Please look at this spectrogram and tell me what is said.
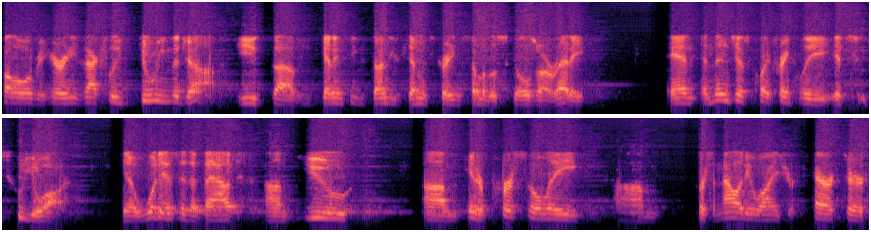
fellow over here, and he's actually doing the job. He's, uh, he's getting things done. He's demonstrating some of those skills already. And, and then just quite frankly, it's, it's who you are. You know, what is it about um, you um, interpersonally, um, personality-wise, your character,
